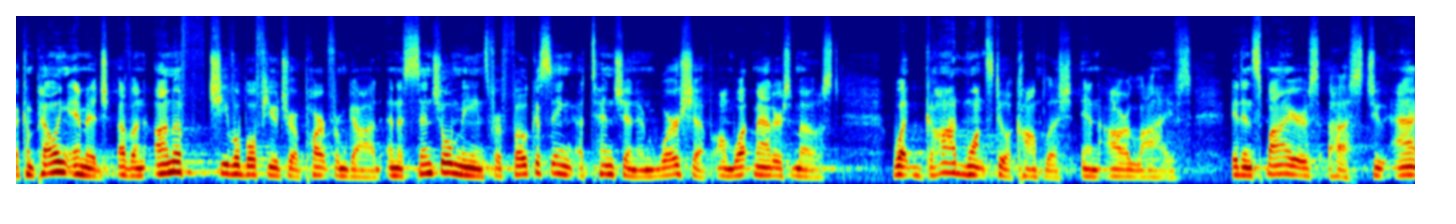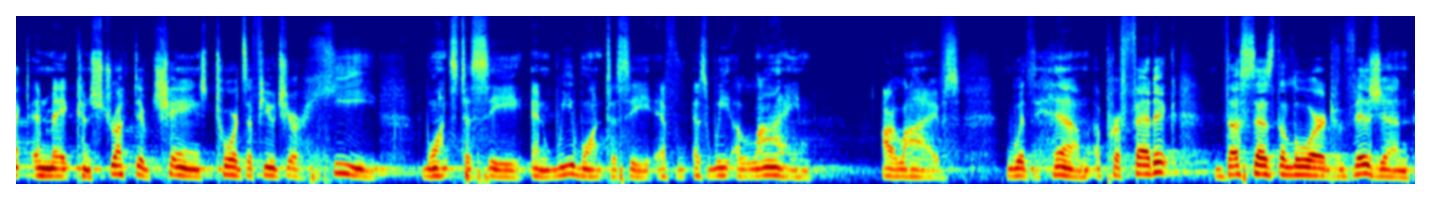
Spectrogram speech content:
A compelling image of an unachievable future apart from God, an essential means for focusing attention and worship on what matters most, what God wants to accomplish in our lives. It inspires us to act and make constructive change towards a future He wants to see and we want to see if, as we align our lives with Him. A prophetic, thus says the Lord, vision,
